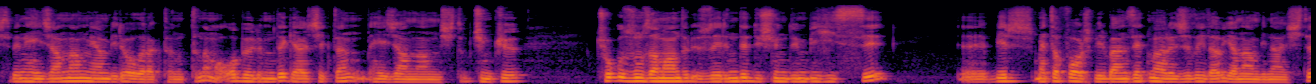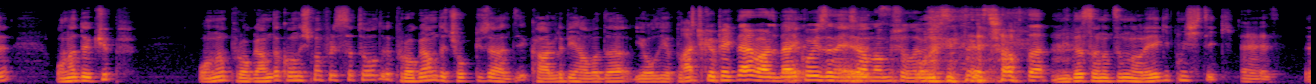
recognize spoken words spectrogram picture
işte beni heyecanlanmayan biri olarak tanıttın ama o bölümde gerçekten heyecanlanmıştım. Çünkü çok uzun zamandır üzerinde düşündüğüm bir hissi e, bir metafor, bir benzetme aracılığıyla yanan bina işte ona döküp onu programda konuşma fırsatı oldu ve program da çok güzeldi. Karlı bir havada yol yapıp Aç köpekler vardı. Belki o yüzden Evet. heyecanlanmış olabilirsin etrafta. Midas Anıtı'nın oraya gitmiştik. Evet. E,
